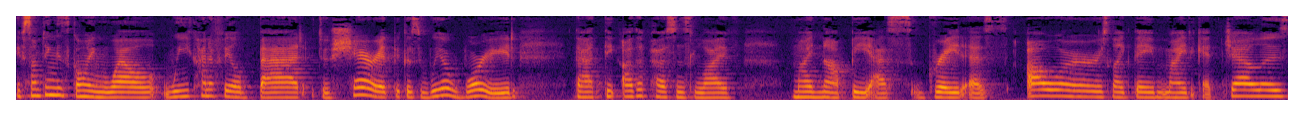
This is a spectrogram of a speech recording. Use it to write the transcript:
if something is going well, we kind of feel bad to share it because we're worried that the other person's life might not be as great as ours. Like they might get jealous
